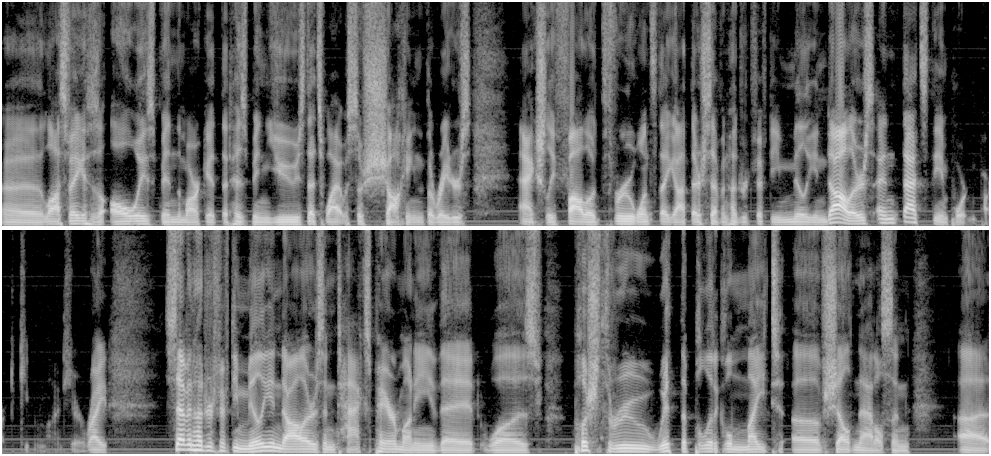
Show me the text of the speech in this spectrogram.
Uh, Las Vegas has always been the market that has been used. That's why it was so shocking that the Raiders actually followed through once they got their $750 million. And that's the important part to keep in mind here, right? $750 million in taxpayer money that was pushed through with the political might of Sheldon Adelson. Uh,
